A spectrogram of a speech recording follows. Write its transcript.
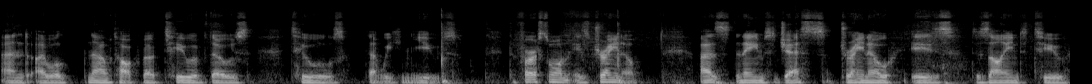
And I will now talk about two of those tools that we can use. The first one is Draino. As the name suggests, Draino is designed to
